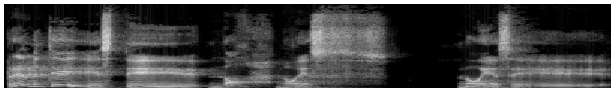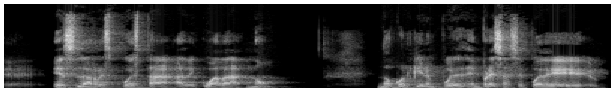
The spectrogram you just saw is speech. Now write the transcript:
Realmente, este, no, no es no es, eh, es la respuesta adecuada, no. No cualquier empresa se puede,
